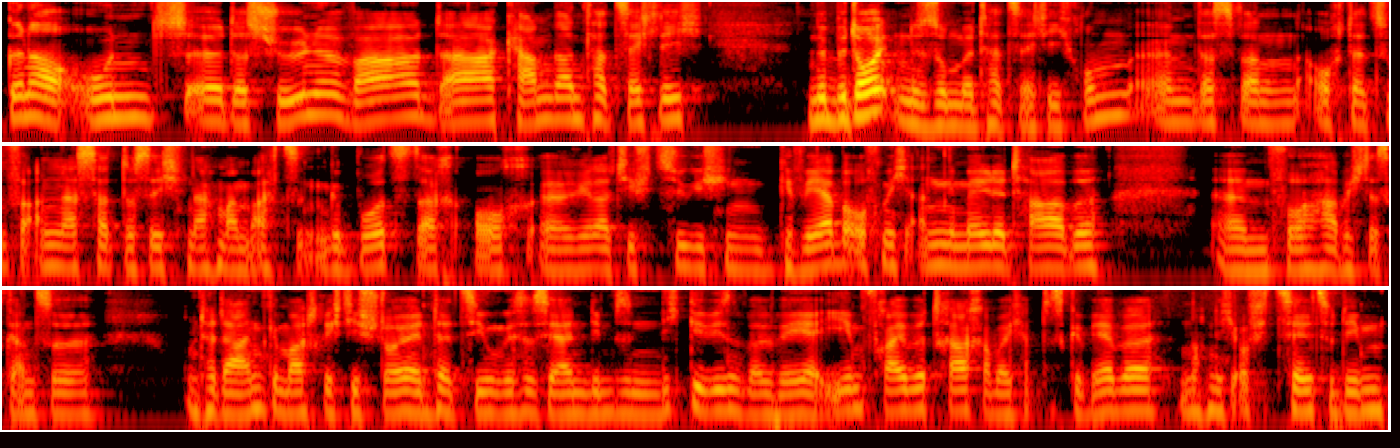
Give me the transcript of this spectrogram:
genau, und äh, das Schöne war, da kam dann tatsächlich eine bedeutende Summe tatsächlich rum, ähm, das dann auch dazu veranlasst hat, dass ich nach meinem 18. Geburtstag auch äh, relativ zügig ein Gewerbe auf mich angemeldet habe. Ähm, vorher habe ich das Ganze unter der Hand gemacht. Richtig Steuerhinterziehung ist es ja in dem Sinne nicht gewesen, weil wir ja eh im Freibetrag, aber ich habe das Gewerbe noch nicht offiziell zu dem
